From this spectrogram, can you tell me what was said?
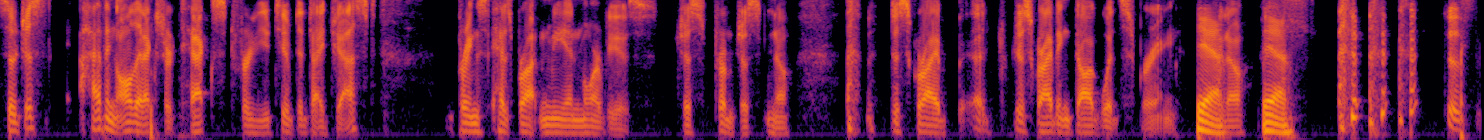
So just having all that extra text for YouTube to digest brings has brought me in more views just from just you know describe uh, describing dogwood spring. Yeah, You know, yeah. just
